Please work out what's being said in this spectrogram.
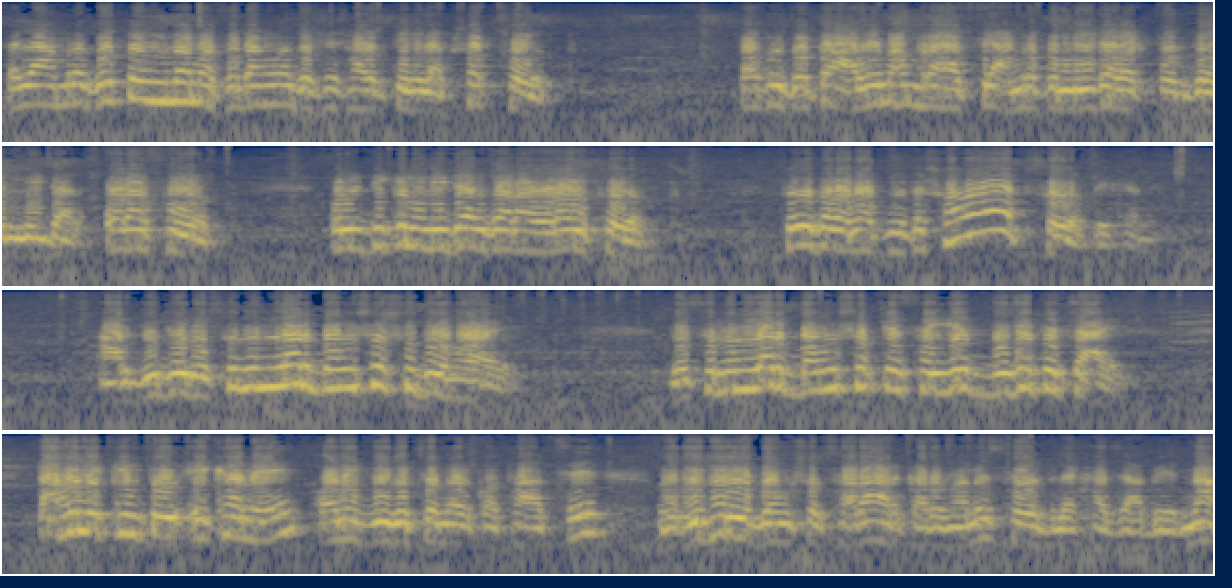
তাহলে আমরা যত ইমাম আছে বাংলাদেশে সাড়ে তিন লাখ, সব সৈয়দ। তারপরে যত আলেম আমরা আছে, আমরা তো লিডার এক পর্যায়ের লিডার, ওরা সৈয়দ। পলিটিক্যাল লিডার যারা, ওরাও সৈয়দ। সৈয়দ নেতা সব সৈয়দ এখানে। আর যদি রসুল্লাহর বংশ শুধু হয় রসুল্লাহর বংশকে সৈয়দ বোঝাতে চায়, তাহলে কিন্তু এখানে অনেক বিবেচনার কথা আছে, হুজুরের বংশ ছাড়া আর কারও নামে সৈয়দ লেখা যাবে না।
